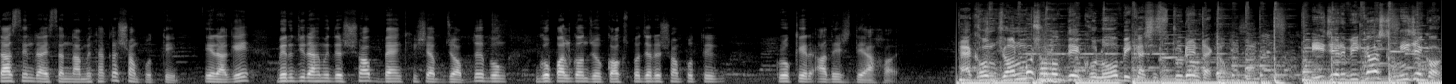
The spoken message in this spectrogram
তাহসিন রাইসার নামে থাকা সম্পত্তি। এর আগে বেনজির আহমেদের সব ব্যাংক হিসাব জব্দ এবং গোপালগঞ্জ ও কক্সবাজারের সম্পত্তি ক্রোকের আদেশ দেয়া হয়। এখন জন্ম সনদ দিয়ে খোলো বিকাশ স্টুডেন্ট অ্যাকাউন্ট। নিজের বিকাশ নিজে কর।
